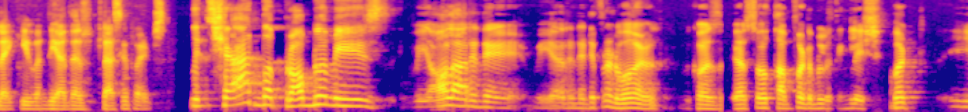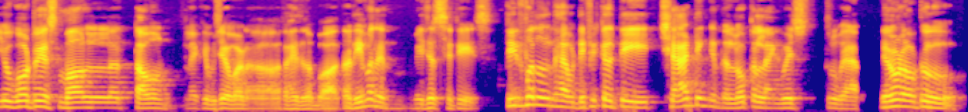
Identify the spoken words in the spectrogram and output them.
like even the other classifieds. With chat, the problem is we all are in a we are in a different world because we are so comfortable with English. But you go to a small town like Vijayawada or Hyderabad or even in major cities, people have difficulty chatting in the local language through app. They don't know to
